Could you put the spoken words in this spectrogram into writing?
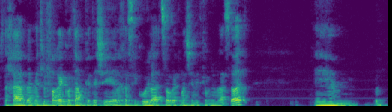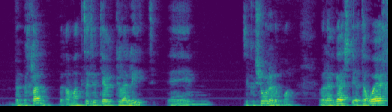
שאתה חייב באמת לפרק אותם כדי שיהיה לך סיכוי לעצור את מה שהם מתכוונים לעשות. אמ, ובכלל ברמה קצת יותר כללית אמ, זה קשור ללברון. אבל הרגשתי, אתה רואה איך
